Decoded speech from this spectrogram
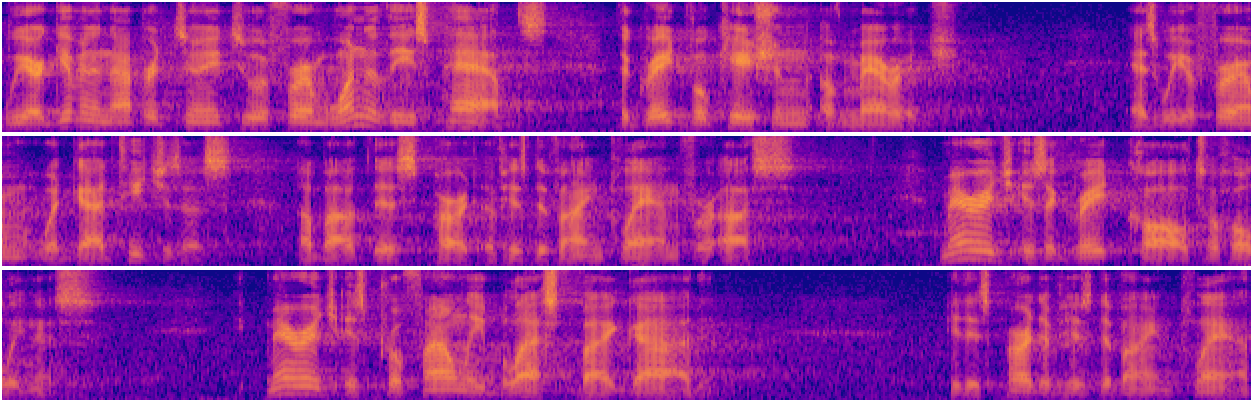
we are given an opportunity to affirm one of these paths, the great vocation of marriage, as we affirm what God teaches us about this part of His divine plan for us. Marriage is a great call to holiness. Marriage is profoundly blessed by God. It is part of His divine plan.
